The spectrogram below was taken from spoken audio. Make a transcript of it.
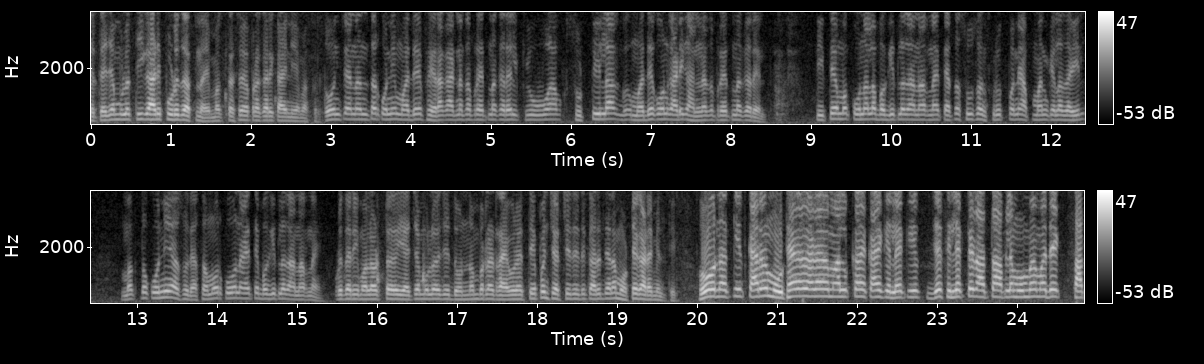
तर त्याच्यामुळं ती गाडी पुढे जात नाही. मग तशा प्रकारे काय नियम असेल? दोनच्या नंतर कोणी मध्ये फेरा काढण्याचा प्रयत्न करेल किंवा सुट्टीला मध्ये कोण गाडी घालण्याचा प्रयत्न करेल तिथे मग कोणाला बघितलं जाणार नाही. त्याचा सुसंस्कृतपणे अपमान केला जाईल. मग तो कोणीही असू द्या समोर कोण आहे ते बघितलं जाणार नाही. कुठेतरी मला वाटतं याच्यामुळं जे दोन नंबरला ड्रायव्हर आहेत ते पण चर्चेत येते कारण त्यांना मोठ्या गाड्या मिळतील. हो नक्कीच. कारण मोठ्या गाड्या मालक काय केलंय की जे सिलेक्टेड आता आपल्या मुंबईमध्ये एक सात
